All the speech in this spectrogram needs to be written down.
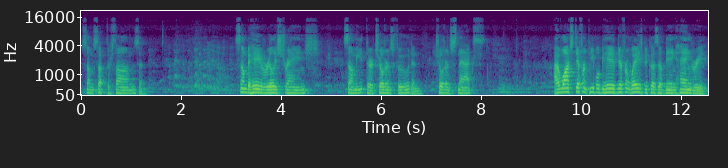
Some suck their thumbs, and some behave really strange. Some eat their children's food and children's snacks. I watch different people behave different ways because of being hangry.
